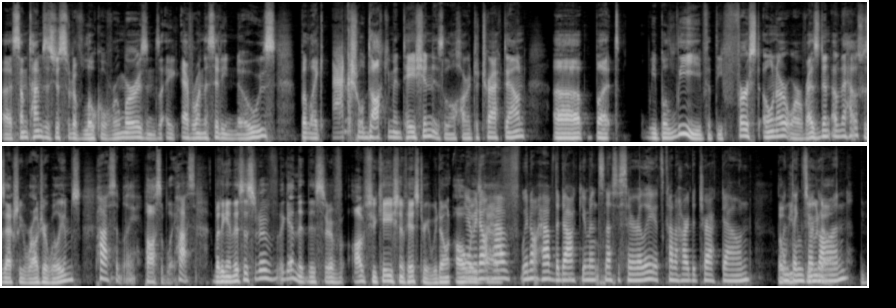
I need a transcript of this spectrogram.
Uh, sometimes it's just sort of local rumors and like, everyone in the city knows, but like actual documentation is a little hard to track down. Uh, but we believe that the first owner or resident of the house was actually Roger Williams, Possibly. possibly. Possibly. But again, this is sort of again th- this sort of obfuscation of history. We don't always. Yeah, we don't have, we don't have the documents necessarily. It's kind of hard to track down But when things are know. gone. We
